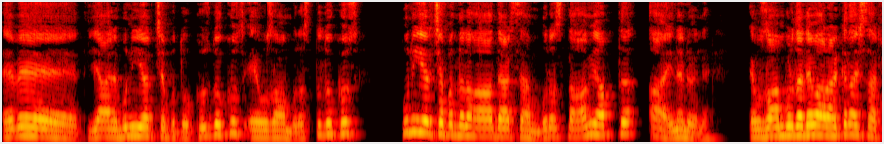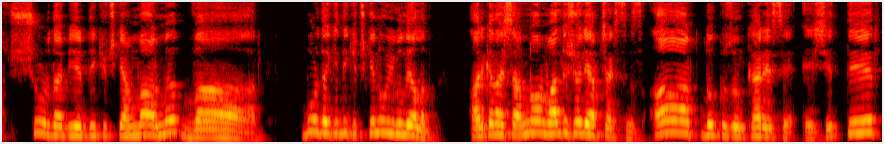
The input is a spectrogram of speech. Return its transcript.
Evet yani bunun yarıçapı 9 9. E o zaman burası da 9. Bunun yarıçapında da A dersem burası da A mı yaptı? Aynen öyle. E o zaman burada ne var arkadaşlar? Şurada bir dik üçgen var mı? Var. Buradaki dik üçgeni uygulayalım. Arkadaşlar normalde şöyle yapacaksınız. A artı 9'un karesi eşittir.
